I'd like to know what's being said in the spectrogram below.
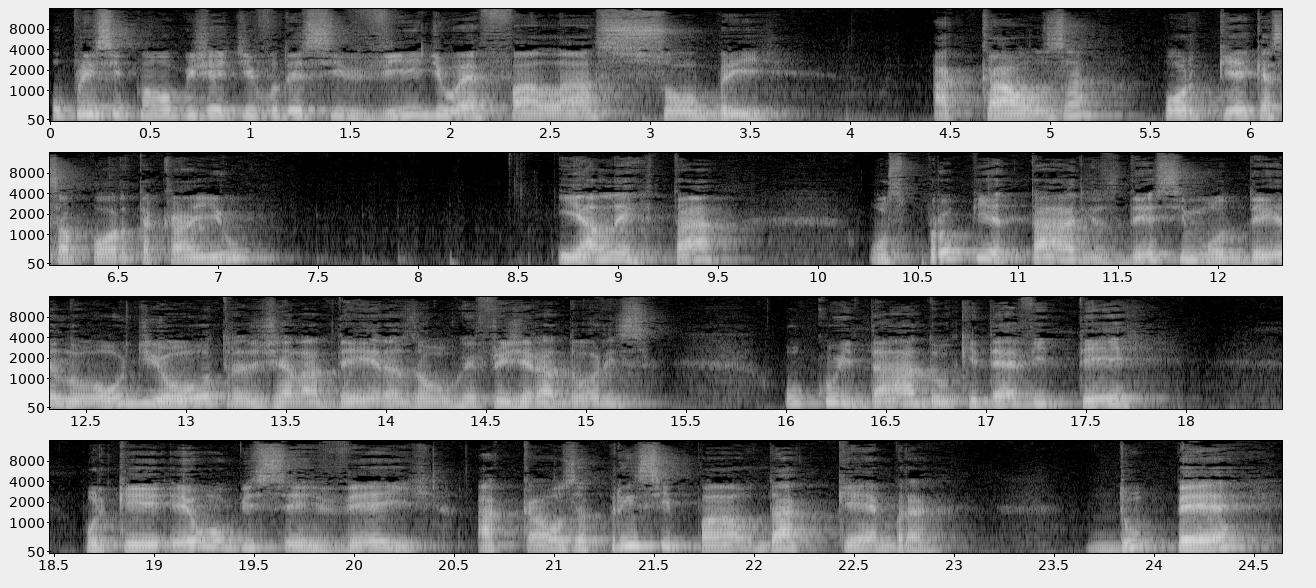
O principal objetivo desse vídeo é falar sobre a causa, por que, que essa porta caiu e alertar os proprietários desse modelo ou de outras geladeiras ou refrigeradores o cuidado que deve ter, porque eu observei a causa principal da quebra do pé,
